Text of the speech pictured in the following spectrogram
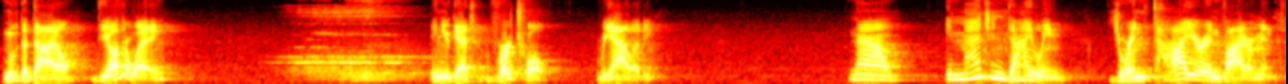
Move the dial the other way, and you get virtual reality. Now, imagine dialing your entire environment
